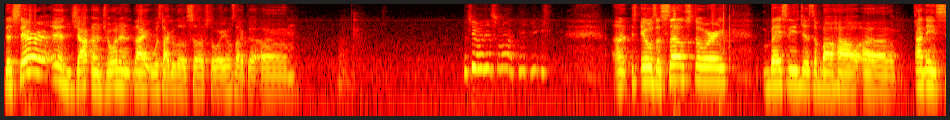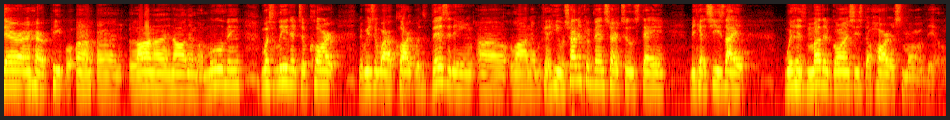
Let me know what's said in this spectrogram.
the Sarah and jo- uh, Jordan like was like a little sub story. It was like a um. What you want this one? Uh, it was a sub story, basically just about how uh, I think Sarah and her people, uh, Lana and all them are moving, was leading to Clark. The reason why Clark was visiting uh, Lana because he was trying to convince her to stay because she's like, with his mother gone, she's the heart of Smallville.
